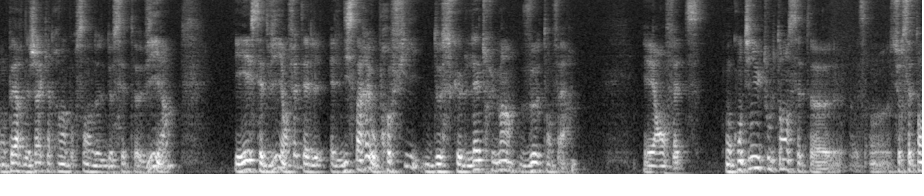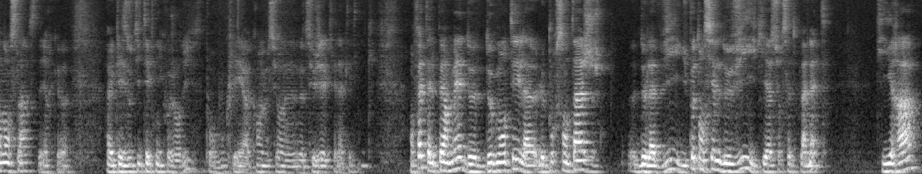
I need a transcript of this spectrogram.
on perd déjà 80% de, cette vie. Hein. Et cette vie, en fait, elle, disparaît au profit de ce que l'être humain veut en faire. Et en fait, on continue tout le temps cette, euh, sur cette tendance-là, c'est-à-dire que avec les outils techniques aujourd'hui, pour boucler euh, quand même sur notre sujet qui est la technique, en fait, elle permet d'augmenter le pourcentage de la vie, du potentiel de vie qu'il y a sur cette planète, qui ira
